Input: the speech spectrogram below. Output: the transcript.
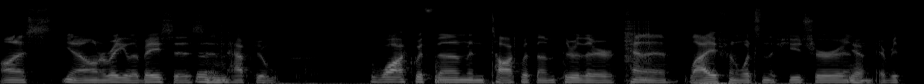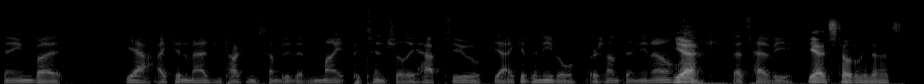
on a you know on a regular basis and Mhm. have to walk with them and talk with them through their kind of life and what's in the future and Yeah. everything. But yeah, I can imagine talking to somebody that might potentially have to yeah get the needle or something. You know. Yeah. Like, that's heavy. yeah it's totally nuts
